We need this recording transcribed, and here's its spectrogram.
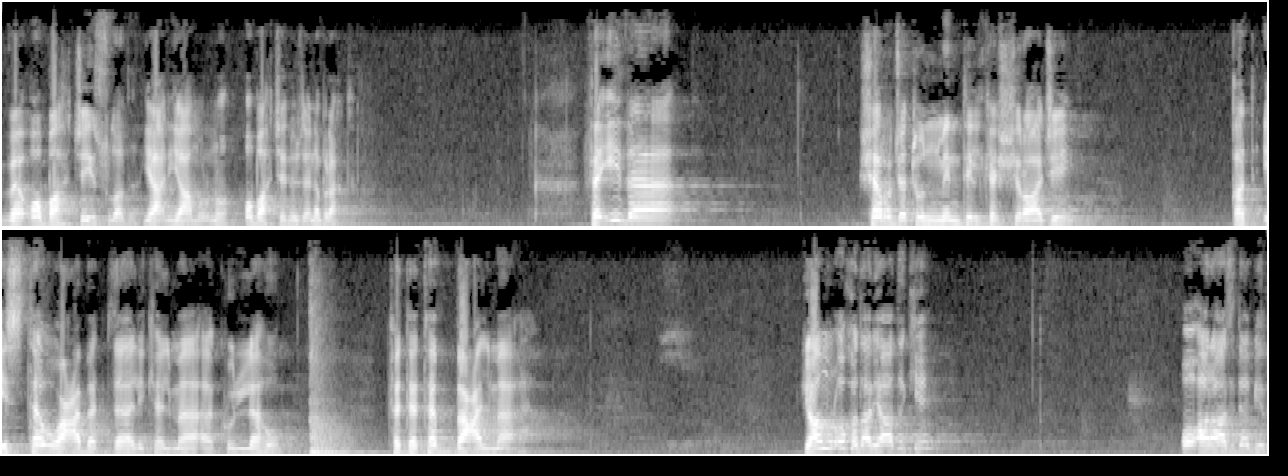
ve o bahçeyi suladı. Yani yağmurunu o bahçenin üzerine bıraktı. فَاِذَا şercetun min tilke'ş-şiraci قد استوعبت ذلك الماء كله fetetebbe'al mâ'e Yağmur o kadar yağdı ki o arazide bir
